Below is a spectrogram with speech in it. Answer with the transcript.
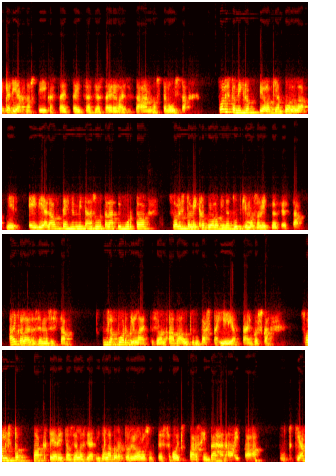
sekä diagnostiikassa että itse asiassa erilaisissa annosteluissa. Suolistomikrobiologian puolella niin ei vielä ole tehnyt mitään suurta läpimurtoa. Suolistomikrobiologinen tutkimus on itse asiassa aika lailla semmoisessa portilla, että se on avautunut vasta hiljattain, koska suolistobakteerit on sellaisia, että niitä on laboratorio-olosuhteissa voitu varsin vähän aikaa tutkia.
